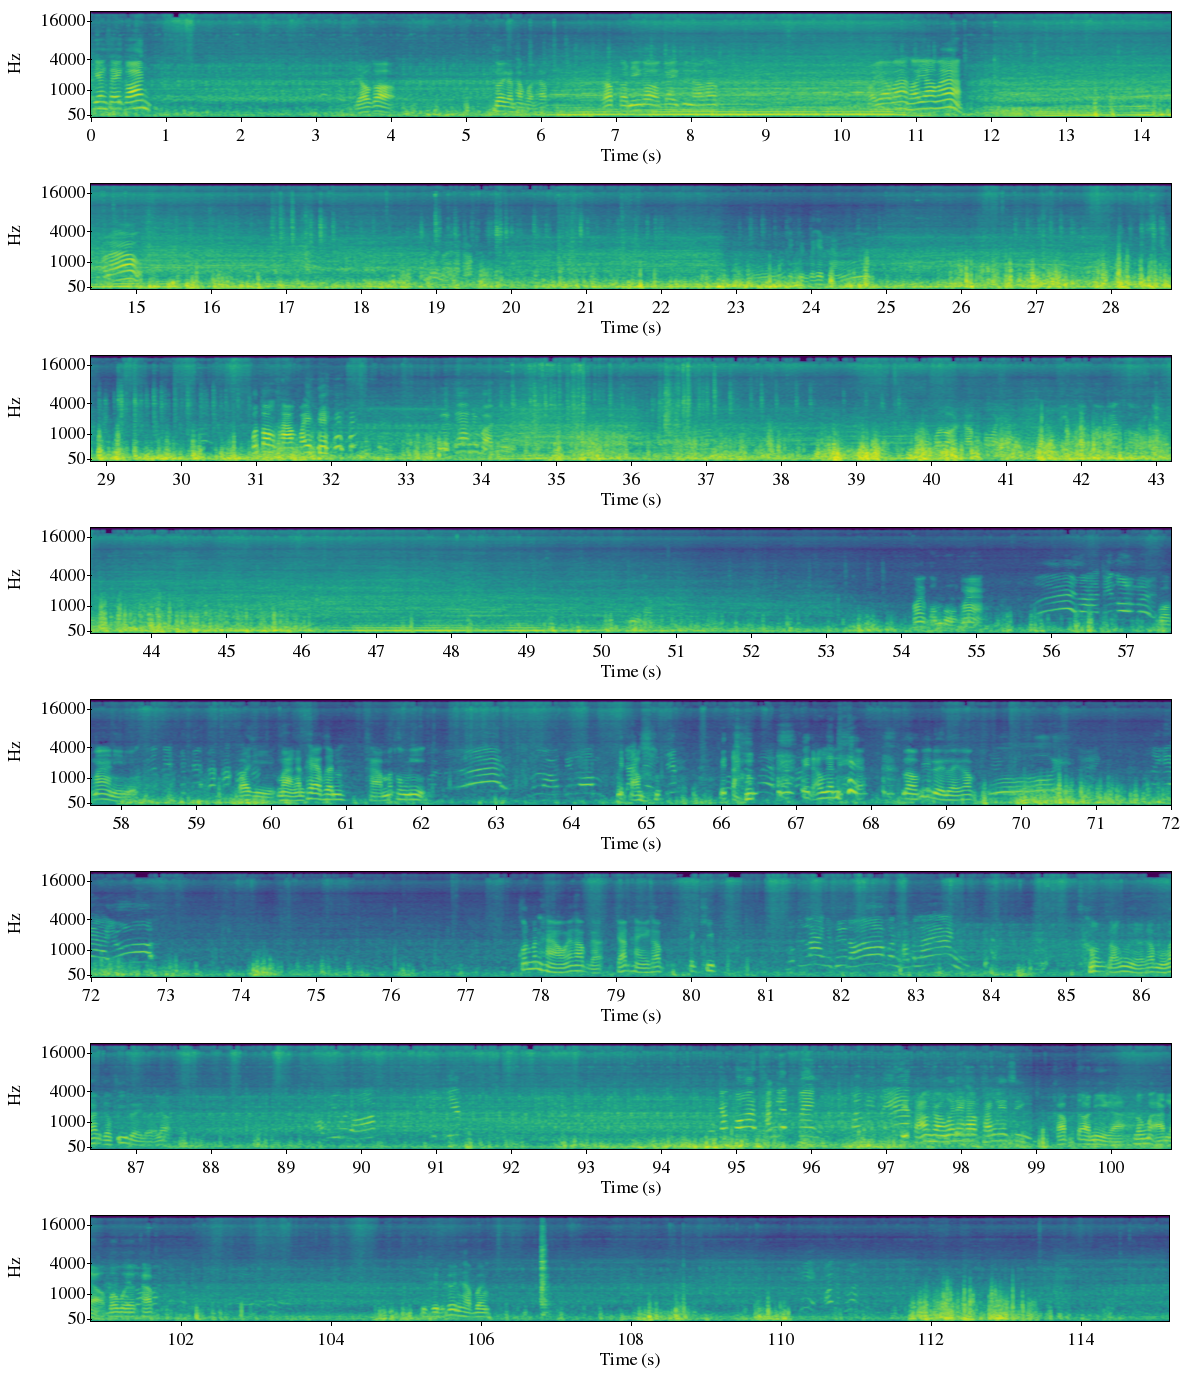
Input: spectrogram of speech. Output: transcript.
เพียงใส่ก่อน เดี๋ยวก็ช่วยกันทำก่อนครับ ครับตอนนี้ก็ใกล้ขึ้นแล้วครับ ถอยยาวมา ถอยยาวมาพอแล้วช่วยหน่อยนะครับ โอ้ยจะขึ้นไปเห็ดหยังบ่ ต้องขามไปเนี่ยเปิดงานด้วยบัดนี้เราบ่รอดครับเพราะว่ายังติดรถอยู่งานต่ออีกครับนี่ครับห้อยผมโบกมาเฮ้ยว่าติดลมเลยโบกมานี่นี่ ว่าสิมางกันแท้เพิ่นขามมาทุ่งนี้เฮ้ยมันหลอกติดลมไปตำได้คลิปตำไปตำกันแท้รอพี่รวยๆครับ โอ้ยคนมันห่าวไหมครับกะจัดให้ครับจะคลิปมันเป็นล่างจะซื้อดอกมันเขาเป็นล่างสองสองมือแล้วครับหมู่บ้านเกือบพี่รวยๆแล้ว เอาไปอยู่ดอก ยิบยิบมึงจะบอกว่าทั้งเล็ดซิงมันไม่ติติดดตามช่องไว้นะครับทั้งเลสซิ่งครับตอนนี้ก็ลงมาอัดแล้วบเวิร์กครับสิขึ้นขึ้นครับเบิ้งนี่ขอจะนวด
